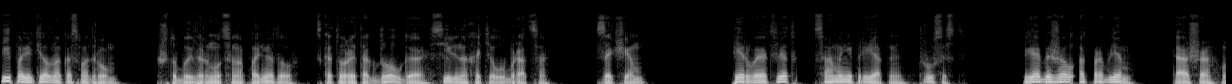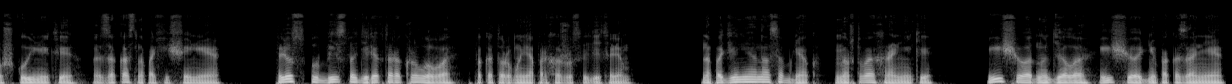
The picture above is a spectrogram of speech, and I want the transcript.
и полетел на космодром, чтобы вернуться на планету, с которой так долго сильно хотел убраться. Зачем? Первый ответ самый неприятный — трусость. Я бежал от проблем. Таша, ушкуйники, заказ на похищение. Плюс убийство директора Крылова, по которому я прохожу свидетелем. Нападение на особняк, мертвые охранники. Еще одно дело, еще одни показания.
